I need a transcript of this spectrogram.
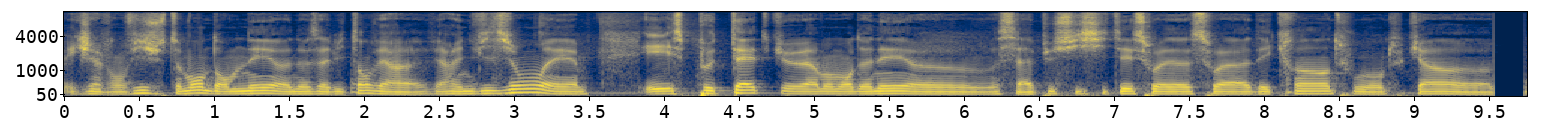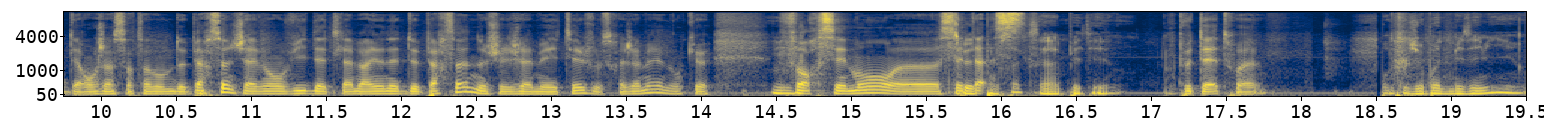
et que j'avais envie justement d'emmener euh, nos habitants vers, vers une vision. Et, et peut-être qu'à un moment donné, euh, ça a pu susciter soit, soit des craintes, ou en tout cas euh, déranger un certain nombre de personnes. J'avais envie d'être la marionnette de personne, je l'ai jamais été, je le serai jamais. Donc mmh. forcément, c'est pour ça que ça a pété. Peut-être, ouais. Pour que je de mes amis. Hein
